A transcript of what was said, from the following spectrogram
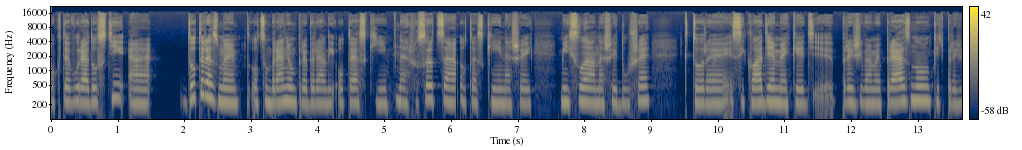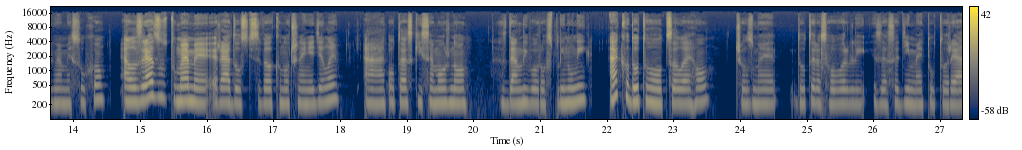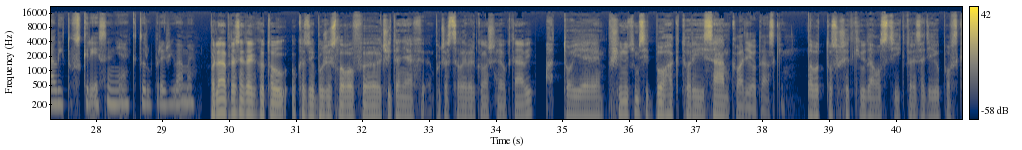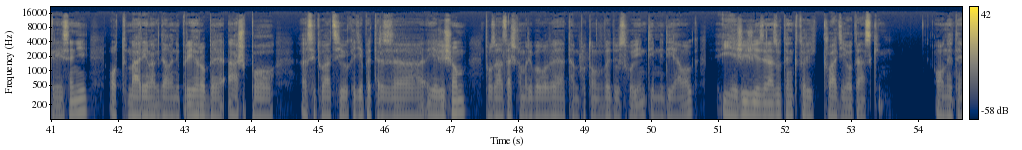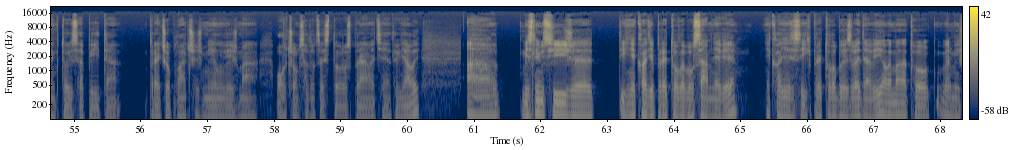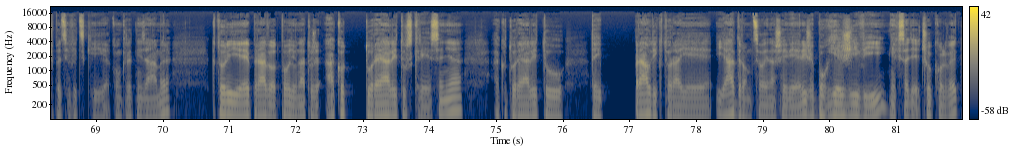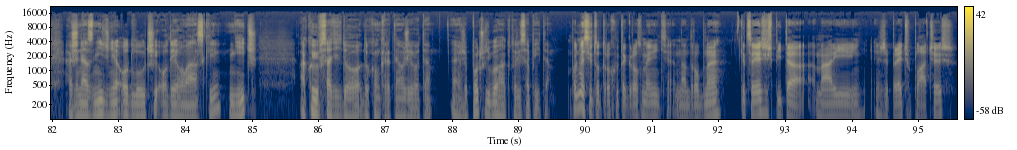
oktavu radosti. A doteraz sme s otcom Bráňom preberali otázky našho srdca, otázky našej mysle a našej duše, ktoré si kladieme, keď prežívame prázdno, keď prežívame sucho. Ale zrazu tu máme radosť z veľkonočnej nedele a otázky sa možno zdanlivo rozplynuli. Ako do toho celého, čo sme doteraz hovorili, zasadíme túto realitu vzkriesenia, ktorú prežívame? Podľa mňa presne tak, ako to ukazuje Božie slovo v čítaniach počas celej veľkonočnej oktávy. A to je všimnutím si Boha, ktorý sám kladie otázky. Lebo to sú všetky udalosti, ktoré sa dejú po vzkriesení. Od Márie Magdaleny pri hrobe až po situáciu, keď je Peter s eh, Ježišom po zázračnom rybolove a tam potom vedú svoj intimný dialog. Ježiš je zrazu ten, ktorý kladie otázky. On je ten, ktorý sa pýta, prečo plačeš, miluješ ma, o čom sa to cestou rozprávate a tak ďalej. A myslím si, že ich nekladie preto, lebo sám nevie, nekladie si ich preto, lebo je zvedavý, ale má na to veľmi špecifický a konkrétny zámer, ktorý je práve odpovedou na to, že ako tú realitu skriesenia, ako tú realitu tej pravdy, ktorá je jadrom celej našej viery, že Boh je živý, nech sa deje čokoľvek a že nás nič neodlúči od jeho lásky, nič, ako ju vsadiť do, do konkrétneho života. A že počuť Boha, ktorý sa pýta. Poďme si to trochu tak rozmeniť na drobné. Keď sa Ježiš pýta Márii, že prečo pláčeš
